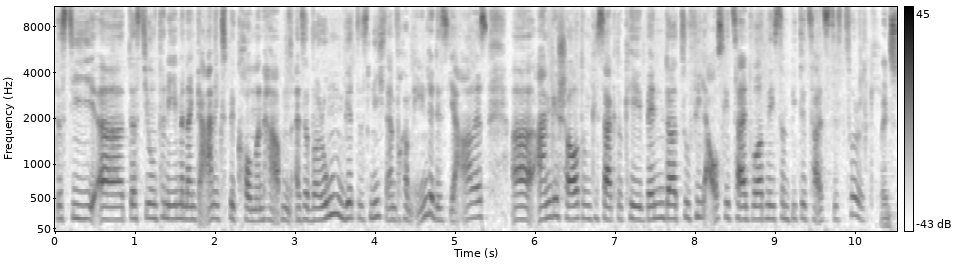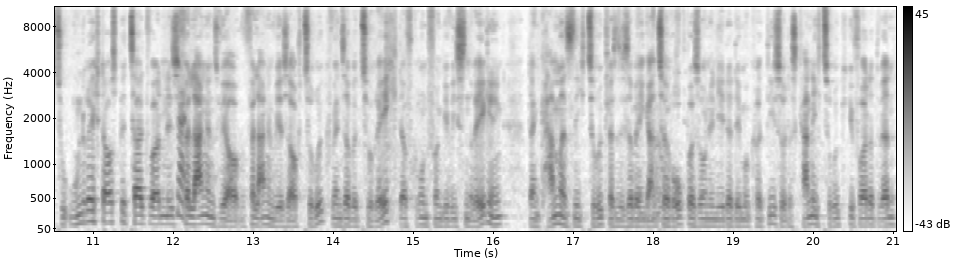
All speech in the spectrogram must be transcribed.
dass die, äh, dass die Unternehmen dann gar nichts bekommen haben. Also warum wird das nicht einfach am Ende des Jahres äh, angeschaut und gesagt, okay, wenn da zu viel ausgezahlt worden ist, dann bitte zahlt es das zurück? Wenn es zu Unrecht ausbezahlt worden ist, verlangen wir, verlangen wir es auch zurück. Wenn es aber zu Recht aufgrund von gewissen Regeln, dann kann man es nicht zurücklassen. Das ist aber in ganz Europa so und in jeder Demokratie so. Das kann nicht zurückgefordert werden,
